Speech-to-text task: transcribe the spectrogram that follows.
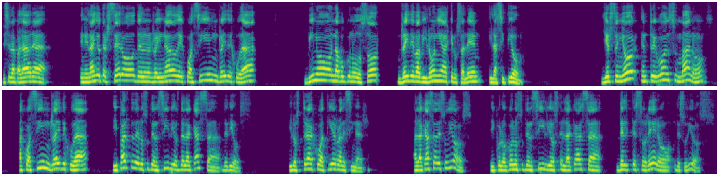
Dice la palabra, en el año tercero del reinado de Joacim, rey de Judá, vino Nabucodonosor, rey de Babilonia, a Jerusalén y la sitió. Y el Señor entregó en sus manos a Joacim, rey de Judá, y parte de los utensilios de la casa de Dios, y los trajo a tierra de Siner, a la casa de su Dios, y colocó los utensilios en la casa del tesorero de su Dios.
